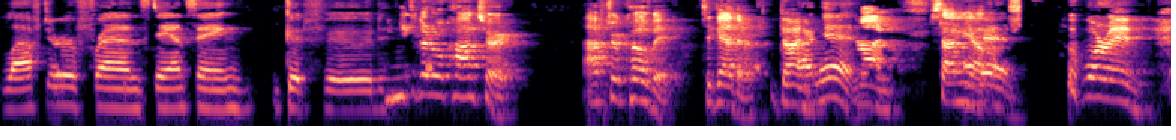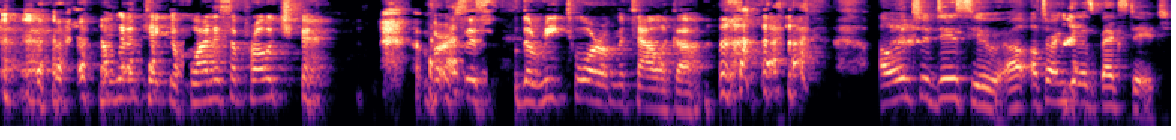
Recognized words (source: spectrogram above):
laughter, friends, dancing, good food. You need to go to a concert after COVID together. Done. I'm in. Done. Sign me I'm up. In. We're in. I'm going to take the Juanes approach versus the retour of Metallica. I'll introduce you. I'll, I'll try and get us backstage.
